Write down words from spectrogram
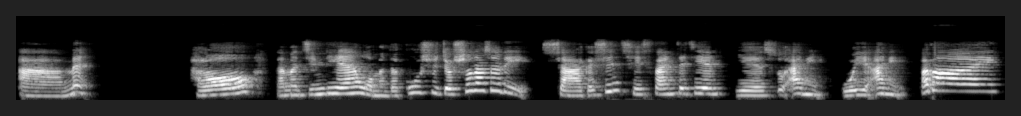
阿门。好喽，那么今天我们的故事就说到这里，下个星期三再见。耶稣爱你，我也爱你，拜拜。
